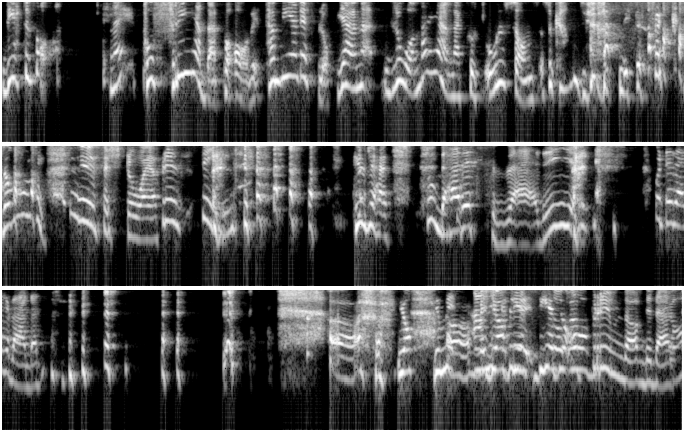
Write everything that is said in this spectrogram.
vet du vad? Nej. På fredag på AV, ta med dig ett block, gärna, låna gärna Kurt Olssons så kan du göra lite förklaring. nu förstår jag precis. Hur det här Det här är Sverige och det där är världen. Ja, men, men jag blev det, det så av, upprymd av det där. Ja,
